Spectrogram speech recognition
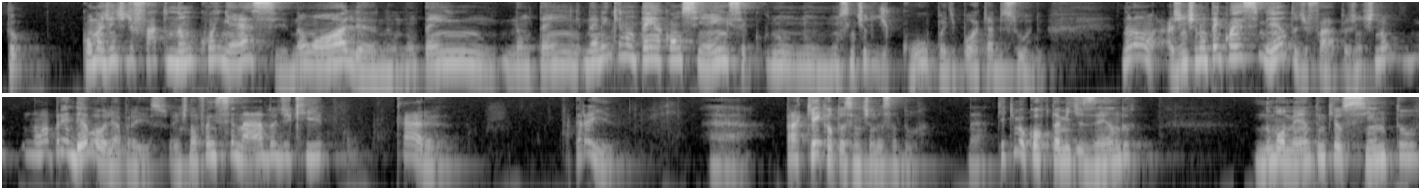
Então, como a gente de fato não conhece, não olha, não, não tem, não tem, não é nem que não tenha consciência num, num, num sentido de culpa, de porra, que absurdo. Não, não, a gente não tem conhecimento de fato, a gente não, não aprendeu a olhar para isso. A gente não foi ensinado de que, cara, peraí, é, para que que eu estou sentindo essa dor? Né? O que, que meu corpo está me dizendo no momento em que eu sinto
